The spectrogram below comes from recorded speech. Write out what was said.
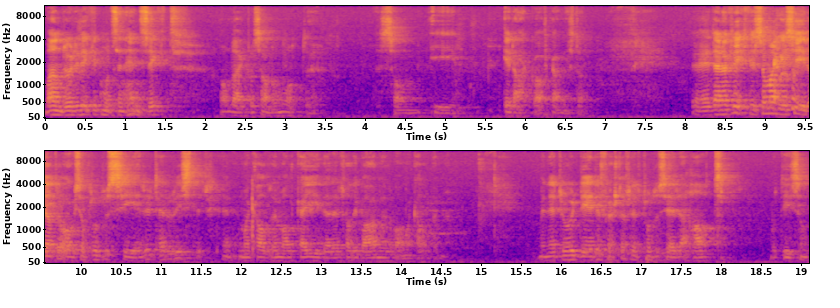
Med andre ord, virket mot sin hensikt, om lag på samme måte som i Irak og Afghanistan. Eh, det er nok riktig som mange sier at det også produserer terrorister. Enten man kaller dem Al Qaida eller Taliban eller hva man kaller dem. Men jeg tror det det først og fremst produserer, er hat mot de som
